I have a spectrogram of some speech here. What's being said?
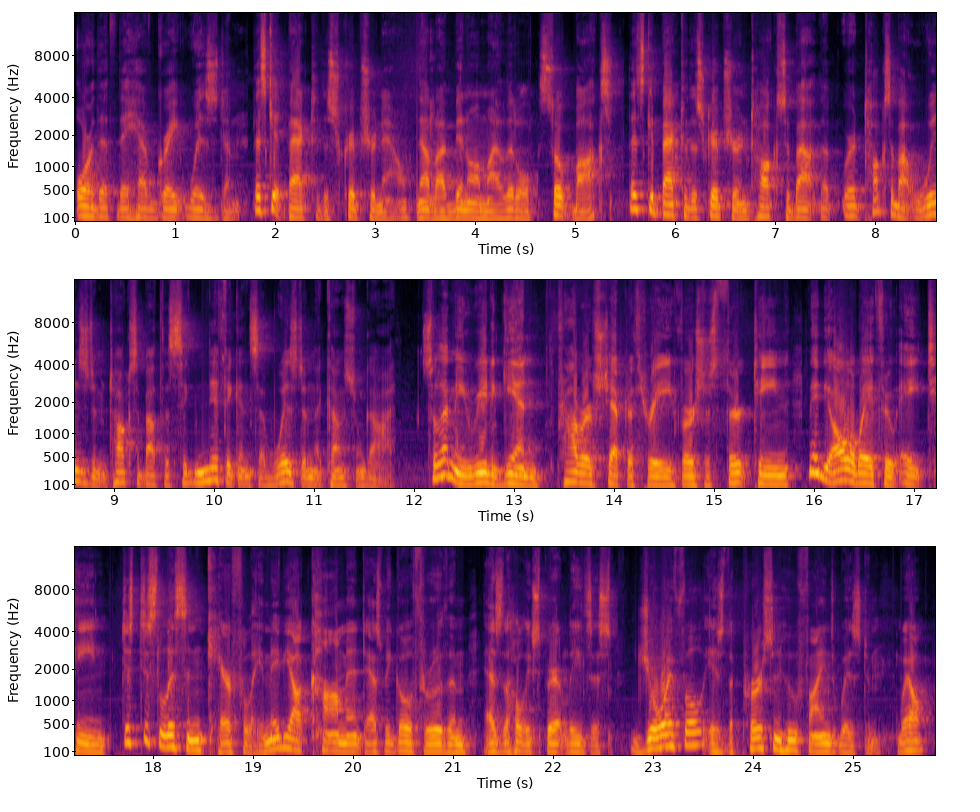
or that they have great wisdom. Let's get back to the scripture now. Now that I've been on my little soapbox, let's get back to the scripture and talks about where it talks about wisdom, talks about the significance of wisdom that comes from God. So let me read again Proverbs chapter 3 verses 13, maybe all the way through 18. Just just listen carefully. Maybe I'll comment as we go through them as the Holy Spirit leads us. Joyful is the person who finds wisdom. Well,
